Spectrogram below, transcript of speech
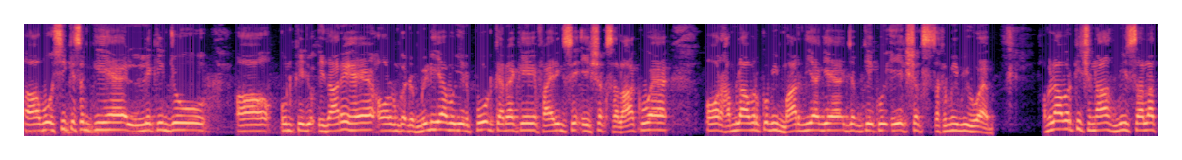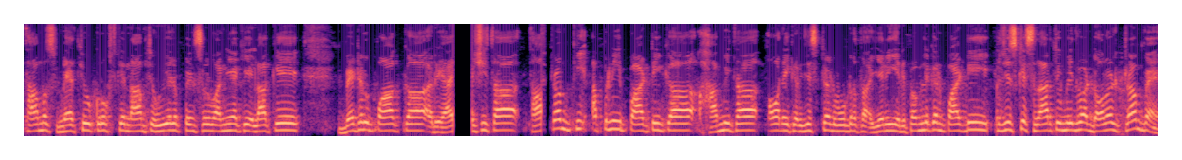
وہ اسی قسم کی ہیں، لیکن جو ان کے جو ادارے ہیں اور ان کا جو میڈیا، وہ یہ رپورٹ کر رہا ہے کہ فائرنگ سے ایک شخص ہلاک ہوا ہے اور حملہ آور کو بھی مار دیا گیا ہے، جبکہ کوئی ایک شخص زخمی بھی ہوا ہے۔ حملہ آور کی شناخت بیس سالہ تھامس میتھیو کروکس کے نام سے ہوئی ہے، جو پینسلوانیا کے علاقے بیٹل پارک کا رہائشی تھا۔ ٹرمپ کی اپنی پارٹی کا حامی تھا اور ایک رجسٹرڈ ووٹر تھا یعنی ریپبلکن پارٹی۔ جس کے صدارتی امیدوار ڈونلڈ ٹرمپ ہیں،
